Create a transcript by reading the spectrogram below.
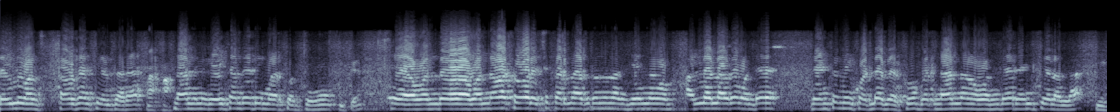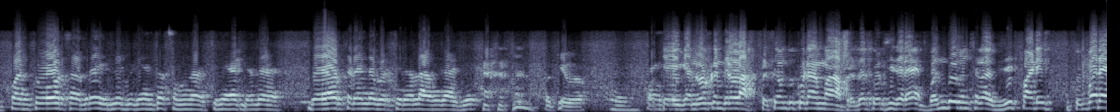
ಡೈಲಿ ಒನ್ ತೌಸಂಡ್ ಕೇಳ್ತಾರೆ. ನಾನು ನಿಮಗೆ ಏಟ್ ಹಂಡ್ರೆಡ್ ಮಾಡ್ಕೊಡ್ತೀನಿ. ಒಂದು ಒನ್ ಅವರ್ ಟೂ ಅವರ್ ಹೆಚ್ಚು ಕಡಿಮೆ ಆದ್ರೂ ನನಗೇನು ಅಲ್ಲೆಲ್ಲಾದ್ರೆ ಒಂದೇ ರೆಂಟ್ ನೀವು ಕೊಡ್ಲೇಬೇಕು ಬಟ್ ನಾನು ಒಂದೇ ರೆಂಟ್ ಕೇಳಲ್ಲ. ಒನ್ ಟೂ ಅವರ್ಸ್ ಆದ್ರೆ ಇಲ್ಲಿ ಬಿಡಿ ಅಂತ ಸುಮ್ಮನೆ ಆಗ್ತೀನಿ ಯಾಕಂದ್ರೆ ಬೇರೆಯವ್ರ ಕಡೆಯಿಂದ ಬರ್ತೀರಲ್ಲ ಹಂಗಾಗಿ. ಓಕೆ ಬ್ರೋ ಓಕೆ ಈಗ ನೋಡ್ಕೊಂಡಿರಲ್ಲ ಪ್ರತಿಯೊಂದು ಕೂಡ ನಮ್ಮ ಬ್ರದರ್ ತೋರಿಸಿದ್ದಾರೆ. ಬಂದು ಒಂದ್ಸಲ ವಿಸಿಟ್ ಮಾಡಿ ತುಂಬಾನೇ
